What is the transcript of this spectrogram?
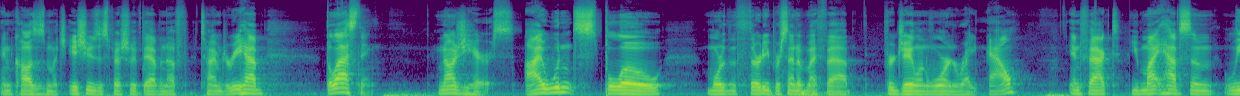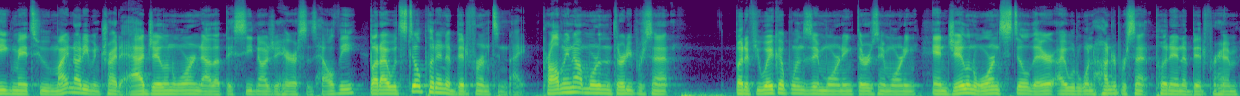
and cause as much issues, especially if they have enough time to rehab. The last thing, Najee Harris. I wouldn't blow more than 30% of my FAAB for Jaylen Warren right now. In fact, you might have some league mates who might not even try to add Jaylen Warren now that they see Najee Harris is healthy, but I would still put in a bid for him tonight. Probably not more than 30%. But if you wake up Wednesday morning, Thursday morning, and Jaylen Warren's still there, I would 100% put in a bid for him.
